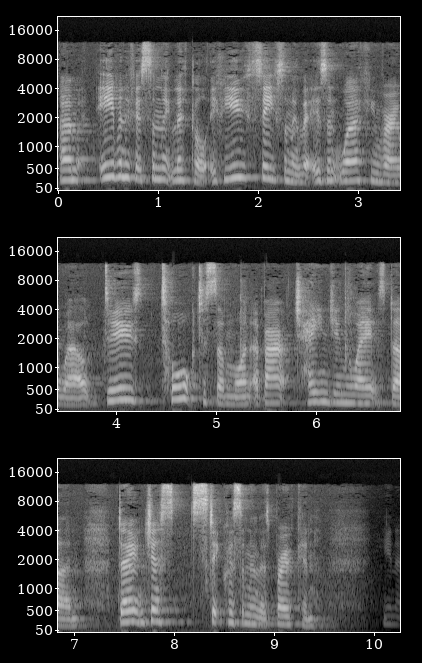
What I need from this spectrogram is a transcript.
Um, even if it's something little, if you see something that isn't working very well, do talk to someone about changing the way it's done. Don't just stick with something that's broken. You know.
